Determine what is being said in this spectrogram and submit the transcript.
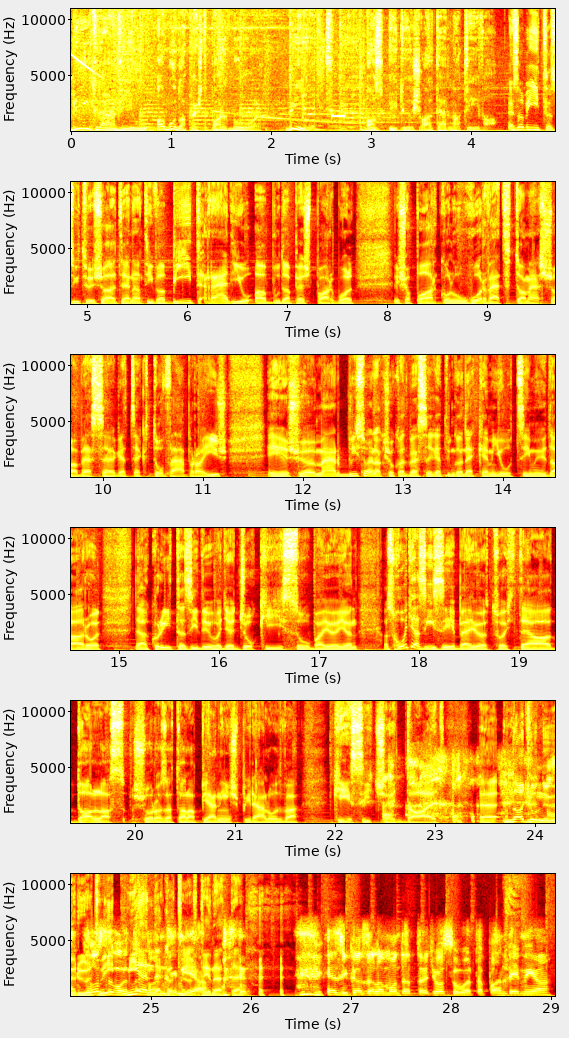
Beat Rádió a Budapest Parkból. Beat, az ütős alternatíva. Ez a Beat az ütős alternatíva, Beat Rádió a Budapest Parkból, és a parkoló Horváth Tamással beszélgetek továbbra is, és már viszonylag sokat beszélgetünk a Nekem Jó című dalról, de akkor itt az idő, hogy a Jockey szóba jöjjön. Az hogy az izébe jött, hogy te a Dallas sorozat alapján inspirálódva készíts egy dalt? Nagyon őrült, hosszú mi, mi a ennek a pandémia. története? Kezdjük azzal a mondattal, hogy hosszú volt a pandémia,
